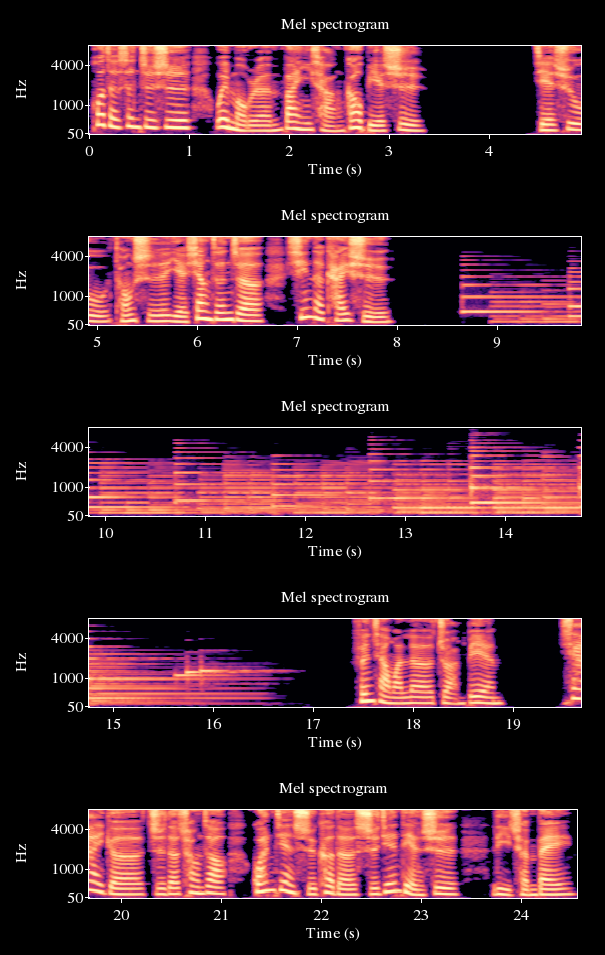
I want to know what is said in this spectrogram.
或者甚至是为某人办一场告别式。结束，同时也象征着新的开始。分享完了转变，下一个值得创造关键时刻的时间点是里程碑。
